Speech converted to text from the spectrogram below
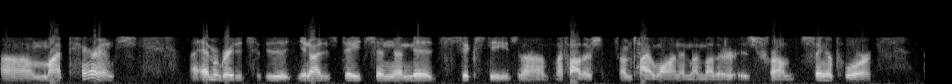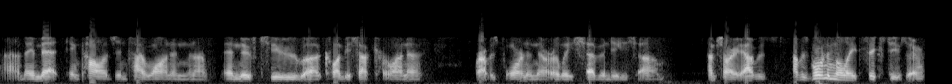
Um, my parents uh, emigrated to the United States in the mid 60s. Uh, my father's from Taiwan, and my mother is from Singapore. Uh, they met in college in Taiwan and, uh, and moved to uh, Columbia, South Carolina, where I was born in the early 70s. Um, I'm sorry, I was I was born in the late 60s. There,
